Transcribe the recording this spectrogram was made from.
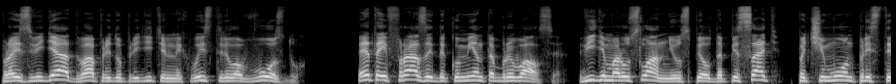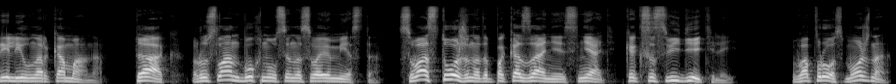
произведя два предупредительных выстрела в воздух. Этой фразой документ обрывался. Видимо, Руслан не успел дописать, почему он пристрелил наркомана. Так, Руслан бухнулся на свое место. С вас тоже надо показания снять, как со свидетелей. Вопрос можно?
